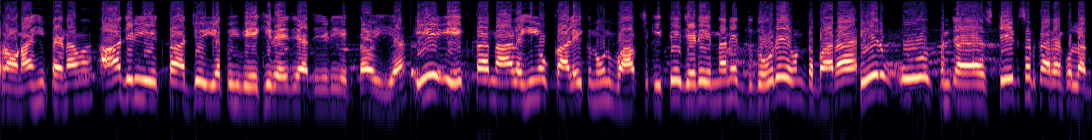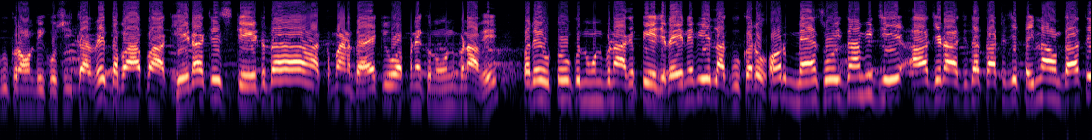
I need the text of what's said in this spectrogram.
ਹਰਾਉਣਾ ਹੀ ਪੈਣਾ ਵਾ। ਆ ਜਿਹੜੀ ਏਕਤਾ ਅੱਜ ਹੋਈ ਆ, ਤੁਸੀਂ ਵੇਖ ਹੀ ਰਹੇ ਜੇ ਅੱਜ ਜਿਹੜੀ ਏਕਤਾ ਹੋਈ ਆ। ਇਹ ਏਕਤਾ ਨਾਲ ਅਸੀਂ ਉਹ ਕਾਲੇ ਕਾਨੂੰਨ ਵਾਪਸ ਕੀਤੇ, ਜਿਹੜੇ ਇਹਨਾਂ ਨੇ ਦੋਹਰੇ ਹੁਣ ਦੁਬਾਰਾ ਫਿਰ ਉਹ ਪੰਜਾ- ਸਟੇਟ ਸਰਕਾਰਾਂ ਕੋਲ ਲਾਗੂ ਕਰਾਉਣ ਦੀ ਕੋਸ਼ਿਸ਼ ਕਰ ਰਹੇ ਦਬਾਅ ਪਾ ਕੇ, ਜਿਹੜਾ ਕਿ ਸਟੇਟ ਦਾ ਹੱਕ ਬਣਦਾ ਹੈ ਕਿ ਉਹ ਆਪਣੇ ਕਾਨੂੰਨ ਬਣਾਵੇ, ਪਰ ਇਹ ਉਤੋਂ ਕਾਨੂੰਨ ਬਣਾ ਕੇ ਭੇਜ ਰਹੇ ਨੇ ਵੀ ਇਹ ਲਾਗੂ ਕਰੋ। ਔਰ ਮੈਂ ਸੋਚਦਾ ਵੀ ਜੇ ਆ ਜਿਹੜਾ ਅੱਜ ਦਾ ਇਕੱਠ ਜੇ ਪਹਿਲਾਂ ਹੁੰਦਾ ਤੇ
